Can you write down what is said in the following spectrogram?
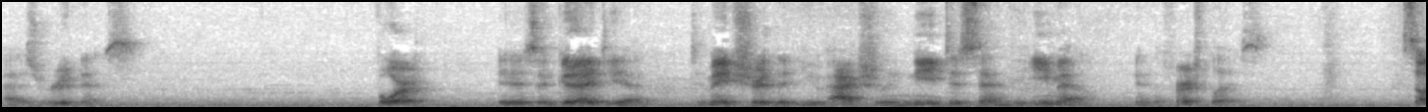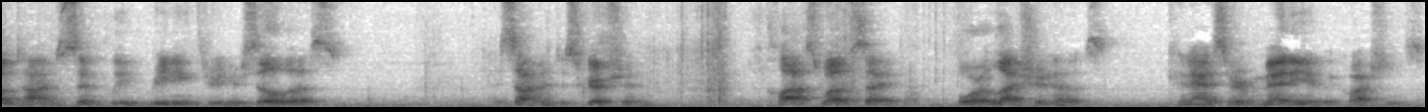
as rudeness. Fourth, it is a good idea to make sure that you actually need to send the email in the first place. Sometimes simply reading through your syllabus assignment description, class website, or lecture notes can answer many of the questions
